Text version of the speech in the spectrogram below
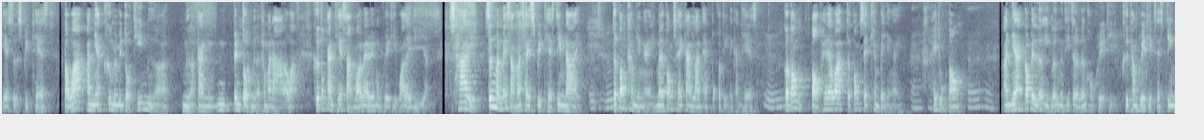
test หรือ speed test แต่ว่าอันเนี้ยคือมันเป็นโจทย์ที่เหนือเหนือกันเป็นโจทย์เหนือธรรมดาแล้วอะคือต้องการเทส 300 variant ของ creative ว่าอะไรดีอะ ใช่ ซึ่งมันไม่สามารถใช้ speed testing ได้ จะต้องทำยังไง มันจะต้องใช้การรันแอดปกติในการเทสอืมก็ต้องตอบให้ได้ว่าจะต้องเซตแคมเปญยังไงอ่าค่ะให้ถูกต้องอ่าอันเนี้ยก็เป็นเรื่องอีกเรื่องหนึ่งที่เจอเรื่องของ Creative คือทำ Creative Testing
